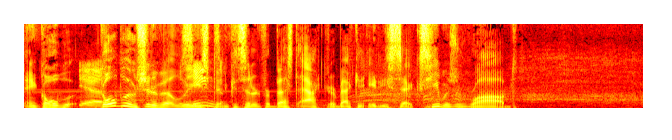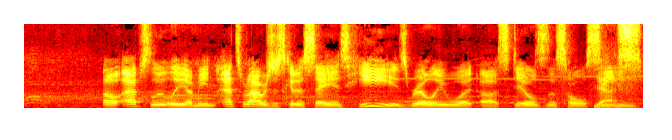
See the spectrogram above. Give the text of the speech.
and Goldblum, Yeah. Goldblum should have at least scenes- been considered for best actor back in '86. He was robbed. Oh, absolutely. I mean, that's what I was just gonna say. Is he is really what uh, steals this whole scene? Yes.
